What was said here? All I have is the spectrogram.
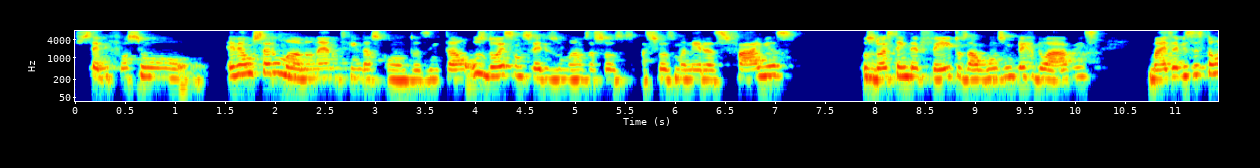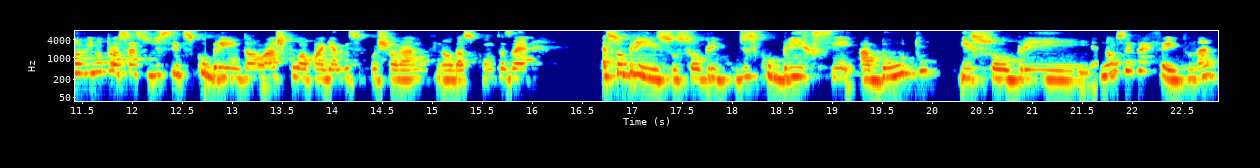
se ele fosse um... Ele é um ser humano, né, no fim das contas. Então, os dois são seres humanos, as suas, as suas maneiras falhas, os dois têm defeitos, alguns imperdoáveis, mas eles estão ali no processo de se descobrir, então eu acho que o Apague a Luz se for chorar, no final das contas, é, é sobre isso, sobre descobrir-se adulto e sobre não ser perfeito, né?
